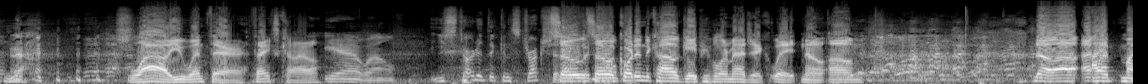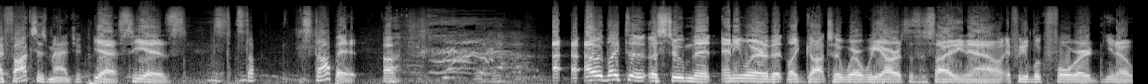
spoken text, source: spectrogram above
no. Wow, you went there. Thanks, Kyell. Yeah, well, you started the construction. So, so according to Kyell, gay people are magic. Wait, no. Um, no, uh, I, I, my fox is magic. yes, he is. S- Stop, stop it. Uh, I, I, I would like to assume that anywhere that like got to where we are as a society now, if we look forward, you know,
